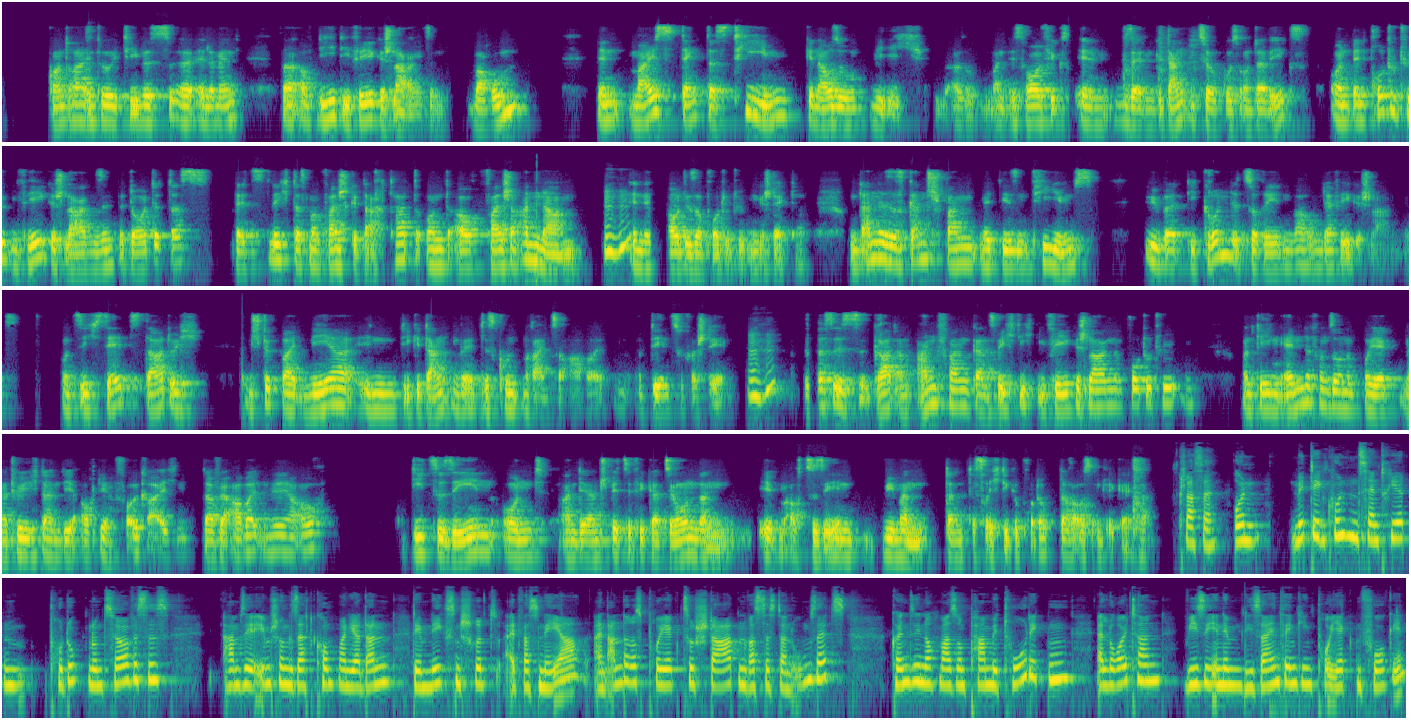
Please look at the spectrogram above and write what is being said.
kontraintuitives äh, Element, sondern auf die, die fehlgeschlagen sind. Warum? Denn meist denkt das Team genauso wie ich. Also man ist häufig im selben Gedankenzirkus unterwegs. Und wenn Prototypen fehlgeschlagen sind, bedeutet das letztlich, dass man falsch gedacht hat und auch falsche Annahmen mhm. in den Bau dieser Prototypen gesteckt hat. Und dann ist es ganz spannend, mit diesen Teams über die Gründe zu reden, warum der fehlgeschlagen ist. Und sich selbst dadurch ein Stück weit näher in die Gedankenwelt des Kunden reinzuarbeiten und den zu verstehen. Mhm. Das ist gerade am Anfang ganz wichtig, die fehlgeschlagenen Prototypen. Und gegen Ende von so einem Projekt natürlich dann die, auch die erfolgreichen. Dafür arbeiten wir ja auch, die zu sehen und an deren Spezifikationen dann eben auch zu sehen, wie man dann das richtige Produkt daraus entwickeln kann. Klasse. Und mit den kundenzentrierten Produkten und Services haben Sie ja eben schon gesagt, kommt man ja dann dem nächsten Schritt etwas näher, ein anderes Projekt zu starten, was das dann umsetzt. Können Sie noch mal so ein paar Methodiken erläutern, wie Sie in den Design Thinking Projekten vorgehen?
